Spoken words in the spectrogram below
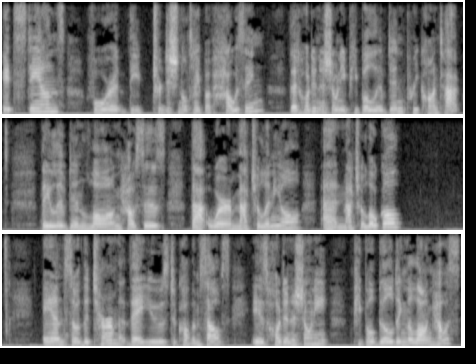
It stands for the traditional type of housing that Haudenosaunee people lived in pre contact. They lived in long houses that were matrilineal and matrilocal. And so the term that they use to call themselves is Haudenosaunee, people building the longhouse.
